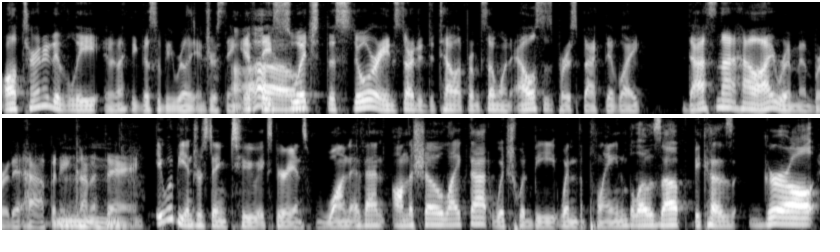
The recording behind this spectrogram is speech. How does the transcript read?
alternatively, and I think this would be really interesting, if they oh. switched the story and started to tell it from someone else's perspective, like, that's not how I remembered it happening, kind of mm. thing. It would be interesting to experience one event on the show like that, which would be when the plane blows up. Because, girl,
